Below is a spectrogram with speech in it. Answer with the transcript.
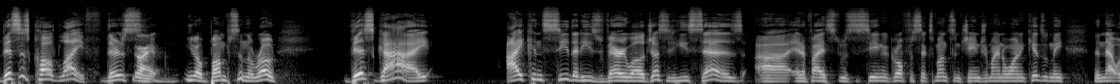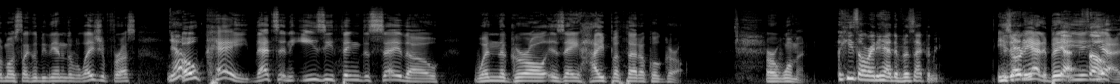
this is called life. There's Right. you know bumps in the road. This guy, I can see that he's very well adjusted. He says, uh, and if I was seeing a girl for six months and changed her mind and wanting kids with me, then that would most likely be the end of the relationship for us. Yeah. Okay, that's an easy thing to say though when the girl is a hypothetical girl or woman. He's already had the vasectomy. He's already had it, but yeah. Yeah,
